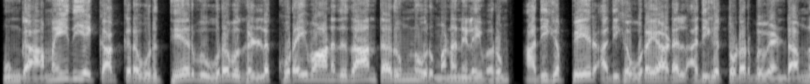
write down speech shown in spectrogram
உங்க அமைதியை காக்கிற ஒரு தேர்வு உறவுகள்ல குறைவானதுதான் தரும்னு ஒரு மனநிலை வரும். அதிக பேர் அதிக உரையாடல் அதிக தொடர்பு வேண்டாம்னு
